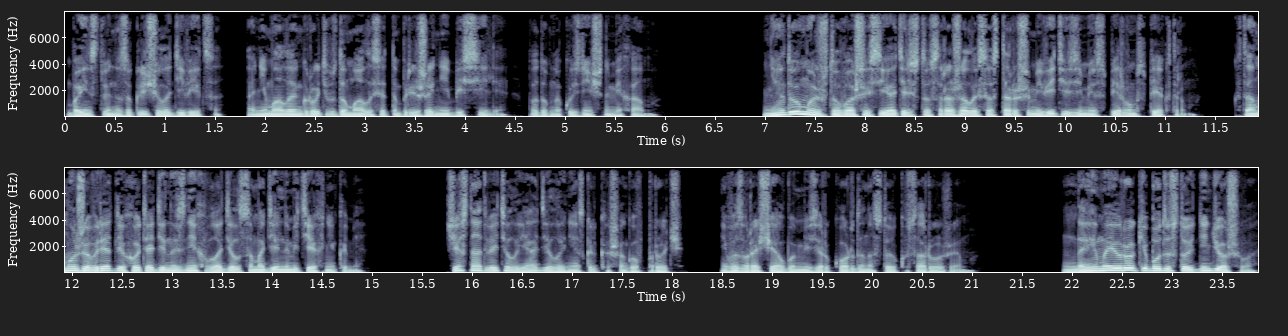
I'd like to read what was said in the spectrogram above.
Воинственно заключила девица, а немалая грудь вздымалась от напряжения и бессилия, подобно кузнечным мехам. «Не думаю, что ваше сиятельство сражалось со старшими витязями с первым спектром. К тому же вряд ли хоть один из них владел самодельными техниками». Честно ответил я, делая несколько шагов прочь и возвращая оба мизеркорда на стойку с оружием. «Да и мои уроки будут стоить недешево.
